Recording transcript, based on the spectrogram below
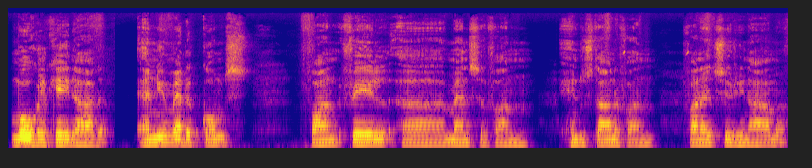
mogelijkheden hadden. En nu met de komst van veel eh, mensen van Hindustanen van, vanuit Suriname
